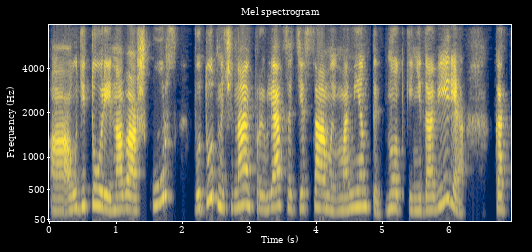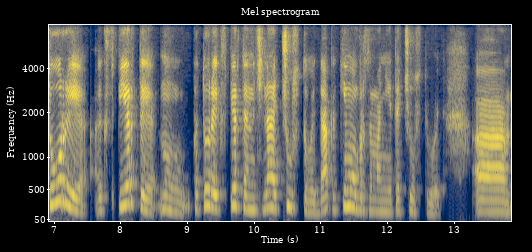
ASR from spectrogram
а, аудитории на ваш курс, вот тут начинают проявляться те самые моменты, нотки недоверия, которые эксперты, ну, которые эксперты начинают чувствовать, да, каким образом они это чувствуют. А,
